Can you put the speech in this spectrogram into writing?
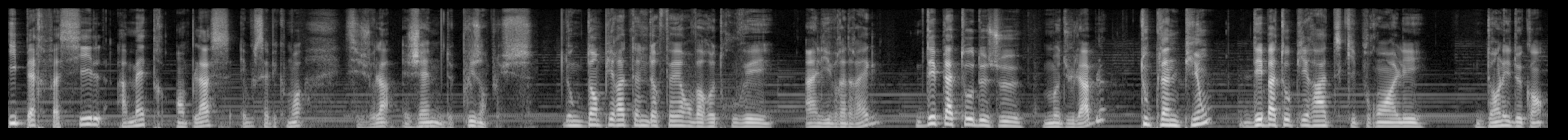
hyper facile à mettre en place, et vous savez que moi, ces jeux-là, j'aime de plus en plus. Donc dans Pirate Underfire, on va retrouver un livret de règles, des plateaux de jeu modulables, tout plein de pions, des bateaux pirates qui pourront aller dans les deux camps,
